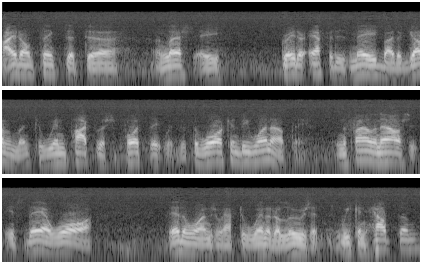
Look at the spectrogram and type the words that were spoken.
I don't think that uh, unless a greater effort is made by the government to win popular support, that, that the war can be won out there. In the final analysis, it's their war. They're the ones who have to win it or lose it. We can help them.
